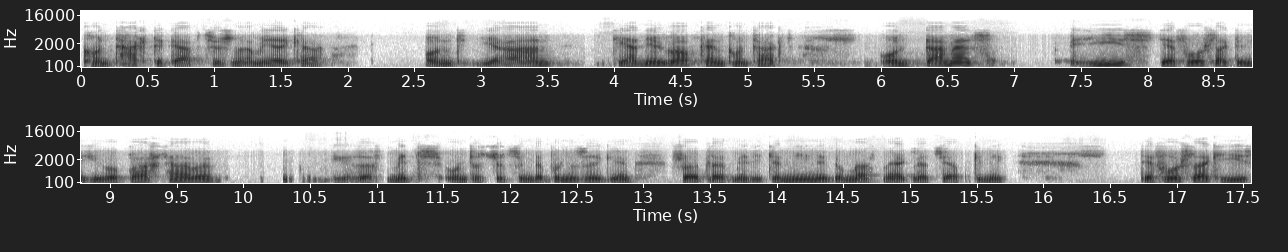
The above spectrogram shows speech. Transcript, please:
Kontakte gab zwischen Amerika und Iran. Die hatten ja überhaupt keinen Kontakt. Und damals hieß der Vorschlag, den ich überbracht habe, wie gesagt, mit Unterstützung der Bundesregierung, Schäuble hat mir die Termine gemacht, Merkel hat sie abgenickt, der Vorschlag hieß,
